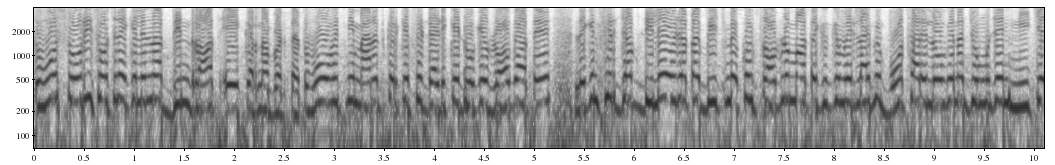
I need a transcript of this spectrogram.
तो वो स्टोरी सोचने के लिए ना दिन रात एक करना पड़ता है। तो वो इतनी मेहनत करके फिर डेडिकेट होकर व्लॉग आते हैं, लेकिन फिर जब डिले हो जाता है, बीच में कोई प्रॉब्लम आता है, क्योंकि मेरी लाइफ में बहुत सारे लोग हैं ना, जो मुझे नीचे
